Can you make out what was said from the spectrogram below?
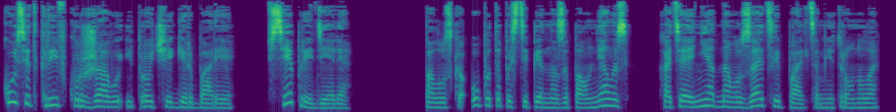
косит кривку ржаву и прочие гербарии. Все пределе. Полоска опыта постепенно заполнялась, хотя я ни одного зайца и пальцем не тронула.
